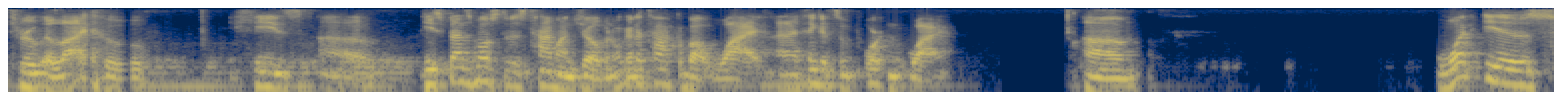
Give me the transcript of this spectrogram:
through Elihu, he's uh, he spends most of his time on Job, and we're going to talk about why. And I think it's important why. Um, what is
